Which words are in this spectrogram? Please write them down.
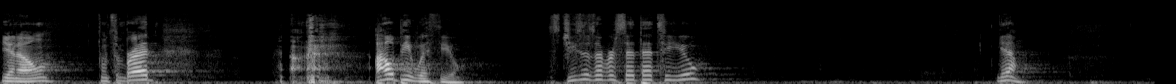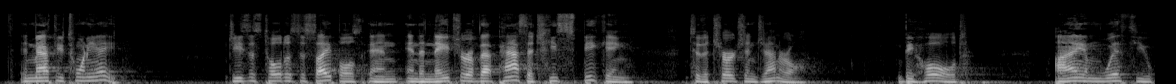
You know, want some bread? I'll be with you. Has Jesus ever said that to you? Yeah. In Matthew 28, Jesus told his disciples, and in the nature of that passage, he's speaking to the church in general Behold, I am with you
